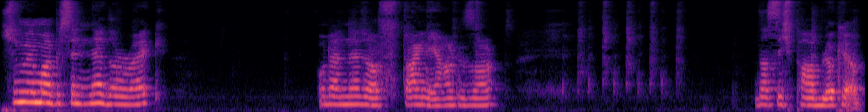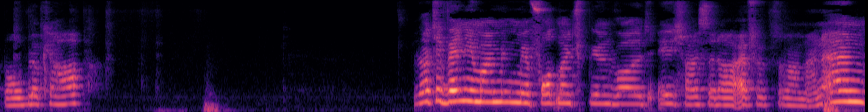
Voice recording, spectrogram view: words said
Ich will mir mal ein bisschen Netherrack. Oder Netherstein eher gesagt. Dass ich ein paar Blöcke, Baublöcke habe. Leute, wenn ihr mal mit mir Fortnite spielen wollt, ich heiße da FYNN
